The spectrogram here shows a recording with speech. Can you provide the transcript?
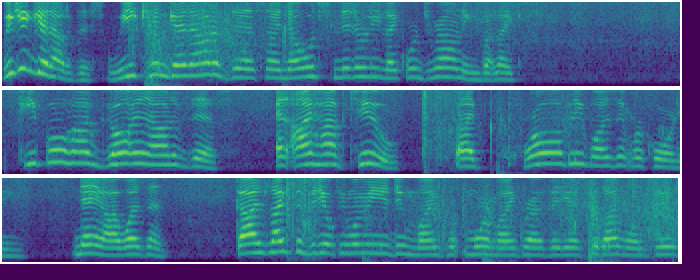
We can get out of this. We can get out of this. I know it's literally like we're drowning, but like people have gotten out of this. And I have too. But I probably wasn't recording. No, I wasn't. Guys, like the video if you want me to do Minecraft, more Minecraft videos, because I want to.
